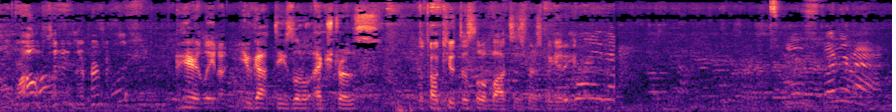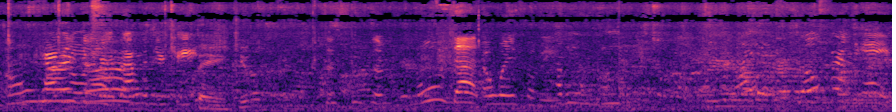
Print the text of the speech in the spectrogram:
Oh wow, it's sitting there perfect. Here, Lena, you got these little extras. Look how cute this little box is for spaghetti. Oh my god. Thank you. This is the, move that away from me. Don't start the game.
